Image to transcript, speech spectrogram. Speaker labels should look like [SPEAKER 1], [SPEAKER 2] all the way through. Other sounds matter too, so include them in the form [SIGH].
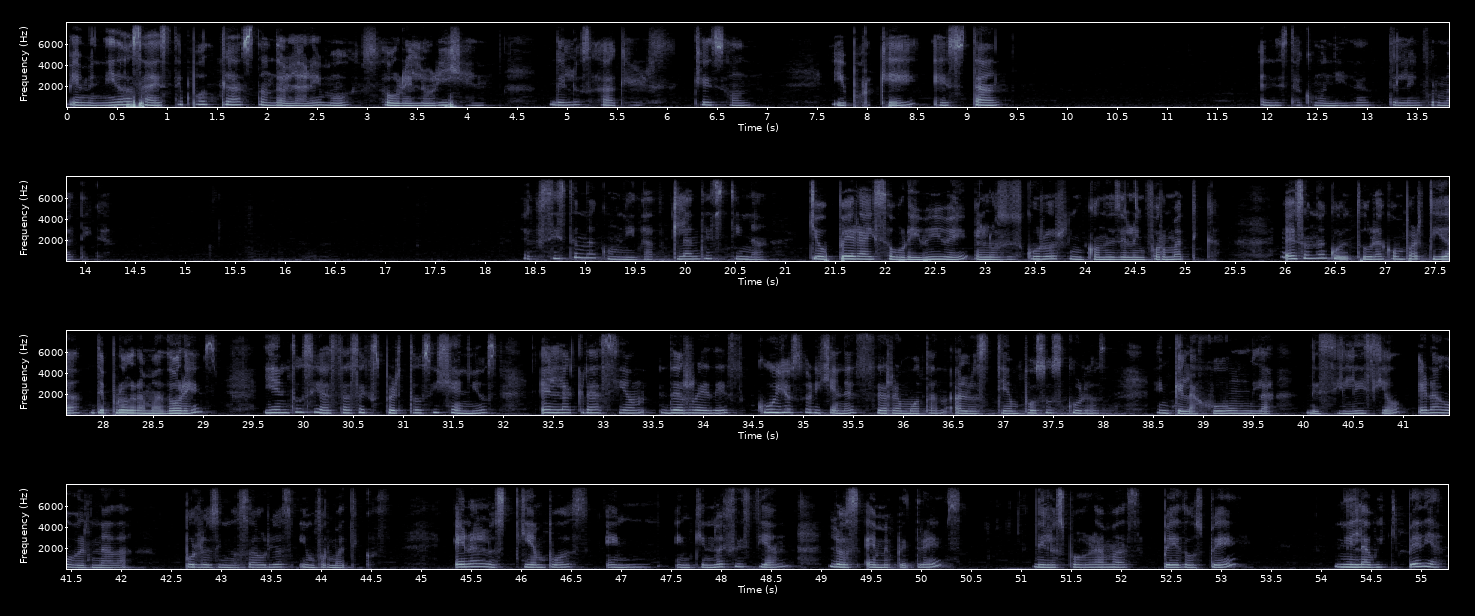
[SPEAKER 1] Bienvenidos a este podcast donde hablaremos sobre el origen de los hackers, qué son y por qué están en esta comunidad de la informática. Existe una comunidad clandestina que opera y sobrevive en los oscuros rincones de la informática. Es una cultura compartida de programadores y entusiastas expertos y genios en la creación de redes cuyos orígenes se remontan a los tiempos oscuros en que la jungla de silicio era gobernada por los dinosaurios informáticos. Eran los tiempos en, en que no existían los MP3, ni los programas P2P, ni la Wikipedia,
